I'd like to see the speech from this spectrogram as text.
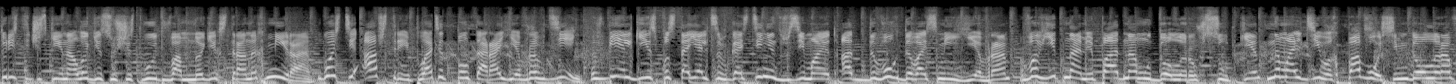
Туристические налоги существуют во многих странах мира. Гости Австрии платят полтора евро в день. В Бельгии с постояльцев гостиниц взимают от 2 до 8 евро. Во Вьетнаме по 1 доллару в сутки. На Мальдивах по 8 долларов.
